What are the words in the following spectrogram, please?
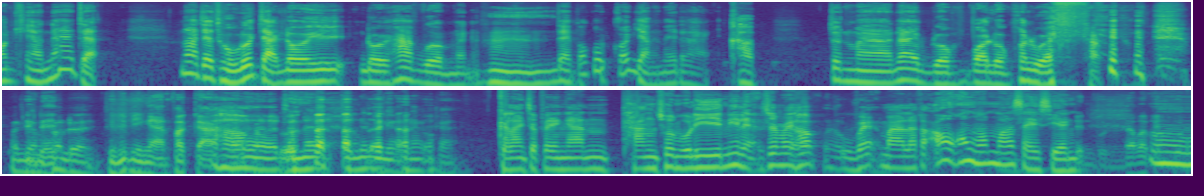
มอนแคนน่าจะน่าจะถูกรู้จักโดยโดยภาพรวมมันอืมแต่ปรากฏก็ยังไม่ได้ ครับ จนมาได้หลวงบอลหลวงพ่อรวยครับบอลหลวงพ่อรวยถึงได้มีงานประกาศครับเออจนได้จนได้เป็นงานนะครับกำลังจะไปงานทางชนบุรีนี่แหละใช่ไหมครับ แวะมาแล้วก็เอ้าเอ้ามามาใส่เสียงเป็นบุญแล้วว่าเป็นบุญ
